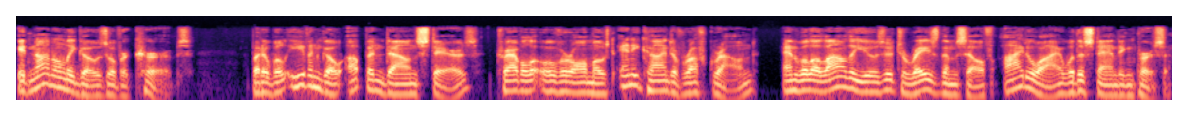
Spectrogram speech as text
It not only goes over curbs, but it will even go up and down stairs, travel over almost any kind of rough ground, and will allow the user to raise themselves eye to eye with a standing person.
